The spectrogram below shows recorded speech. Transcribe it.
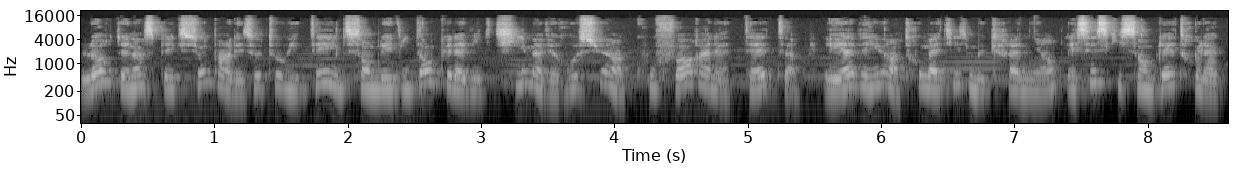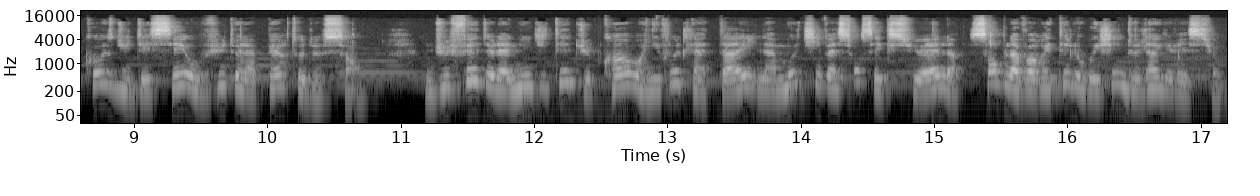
Lors de l'inspection par les autorités, il semble évident que la victime avait reçu un coup fort à la tête et avait eu un traumatisme crânien, et c'est ce qui semble être la cause du décès au vu de la perte de sang. Du fait de la nudité du corps au niveau de la taille, la motivation sexuelle semble avoir été l'origine de l'agression.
